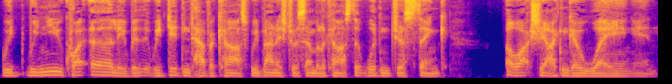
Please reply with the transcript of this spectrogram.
We we knew quite early that we didn't have a cast. We managed to assemble a cast that wouldn't just think, "Oh, actually, I can go weighing in."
